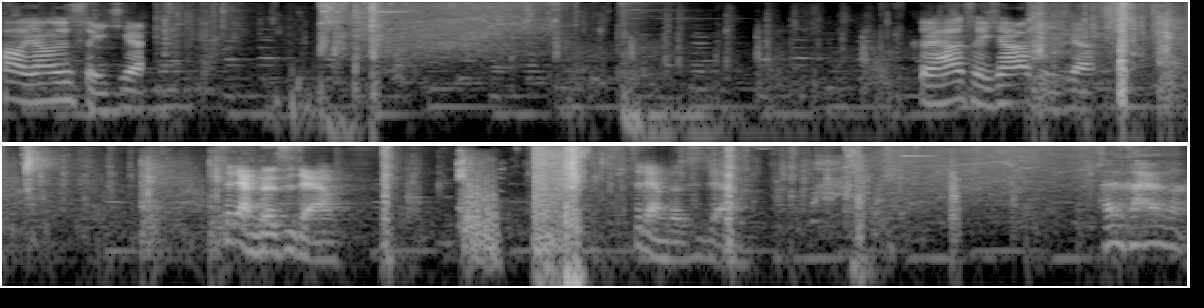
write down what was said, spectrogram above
他好像是水下。对，他水下，他水下。这两个是怎样？这两个是怎样？还有个，还有个。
